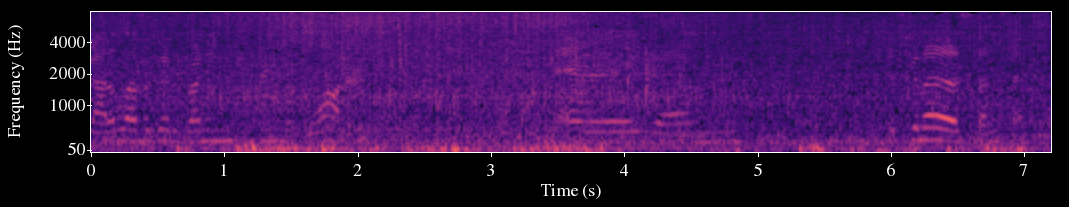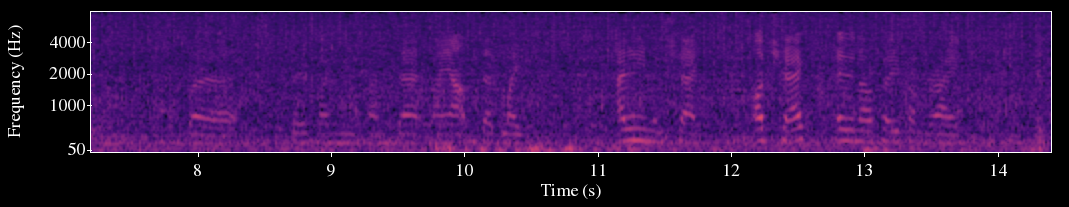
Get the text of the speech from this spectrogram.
Gotta love a good running stream of water. And um, it's gonna sunset soon. But there's my new sunset. My app said like, I didn't even check. I'll check and then I'll tell you if I'm right. It's,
